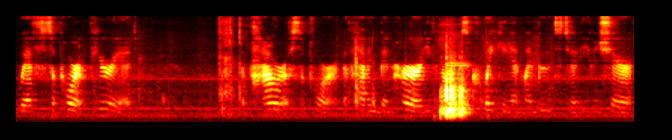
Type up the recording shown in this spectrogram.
with support, period, the power of support, of having been heard, even though I was quaking at my boots to even share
